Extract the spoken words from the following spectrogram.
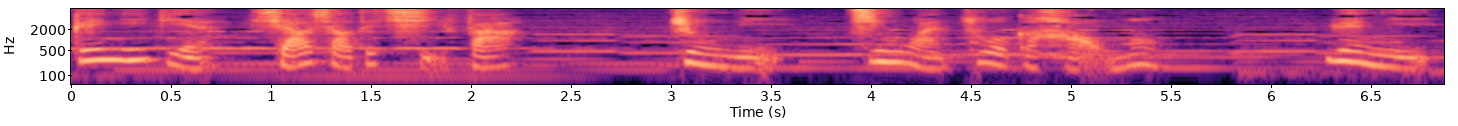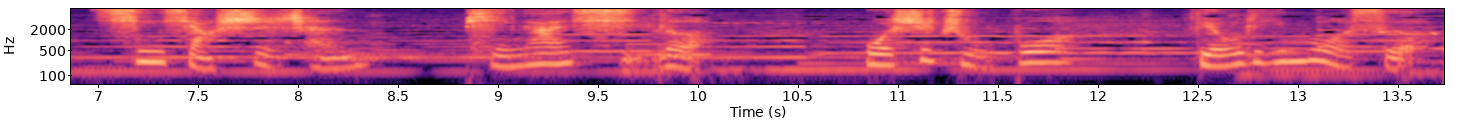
给你点小小的启发。祝你今晚做个好梦。愿你心想事成，平安喜乐。我是主播琉璃墨色。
